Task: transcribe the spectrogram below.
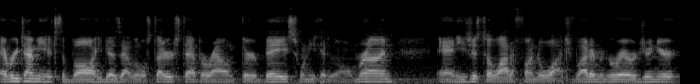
Every time he hits the ball, he does that little stutter step around third base when he hits a home run and he's just a lot of fun to watch. Vladimir Guerrero Jr.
